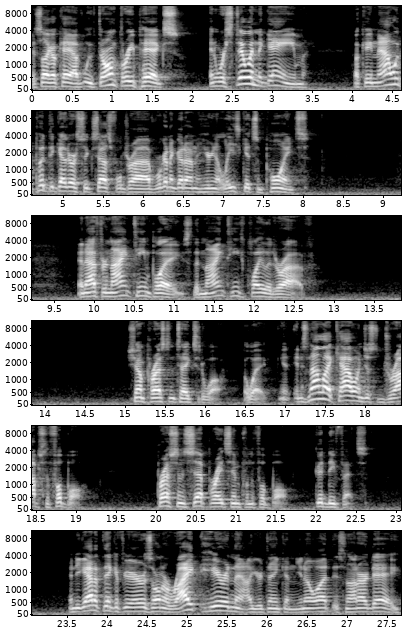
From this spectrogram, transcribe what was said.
It's like, okay, I've, we've thrown three picks, and we're still in the game. Okay, now we put together a successful drive. We're going to go down here and at least get some points. And after 19 plays, the 19th play of the drive, Shawn Preston takes it away. And it's not like Cowing just drops the football. Preston separates him from the football. Good defense. And you got to think if you're Arizona right here and now, you're thinking, you know what, it's not our day.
